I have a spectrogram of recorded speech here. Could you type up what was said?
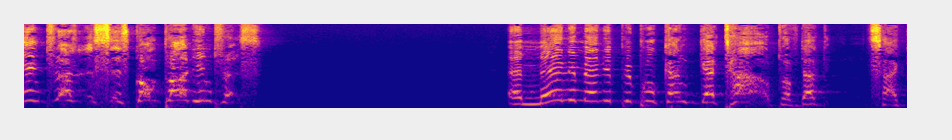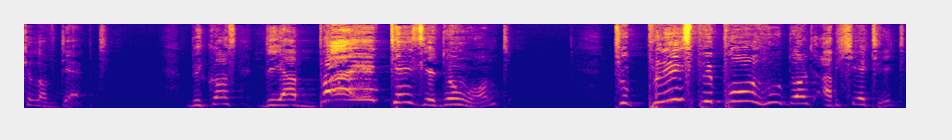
interest is compound interest. And many, many people can't get out of that cycle of debt because they are buying things they don't want to please people who don't appreciate it.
